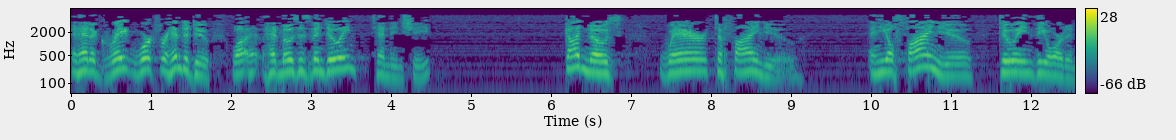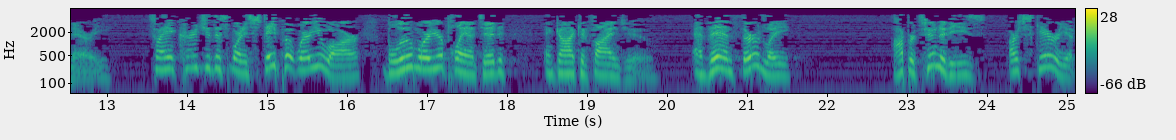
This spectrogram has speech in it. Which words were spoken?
and had a great work for him to do. What had Moses been doing? Tending sheep. God knows where to find you, and He'll find you doing the ordinary. So I encourage you this morning stay put where you are, bloom where you're planted, and God can find you. And then, thirdly, opportunities are scary at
